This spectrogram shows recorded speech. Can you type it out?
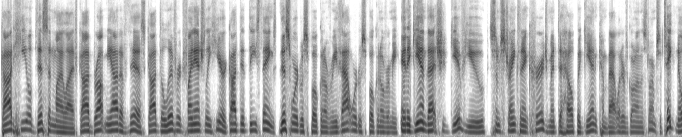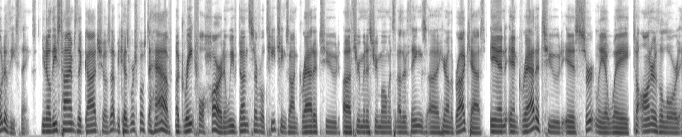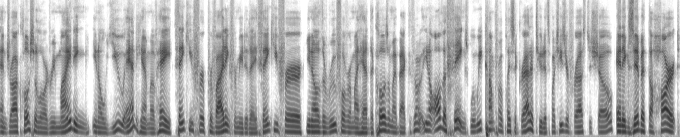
god healed this in my life. God brought me out of this. God delivered financially here. God did these things. This word was spoken over me. That word was spoken over me. And again that should give you some strength and encouragement to help again combat whatever's going on in the storm. So take note of these things. You know these times that god shows up because we're supposed to have a grateful heart and we've done several teachings on gratitude uh, through ministry moments and other things uh, here on the broadcast. And and gratitude is certainly a way to honor the lord and draw closer to the lord reminding you know you and him of hey thank you for providing for me today. Thank you for you know the roof over my head the clothes on my back the you know all the things. When we come from a place of gratitude it's much easier for us to show and exhibit the heart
